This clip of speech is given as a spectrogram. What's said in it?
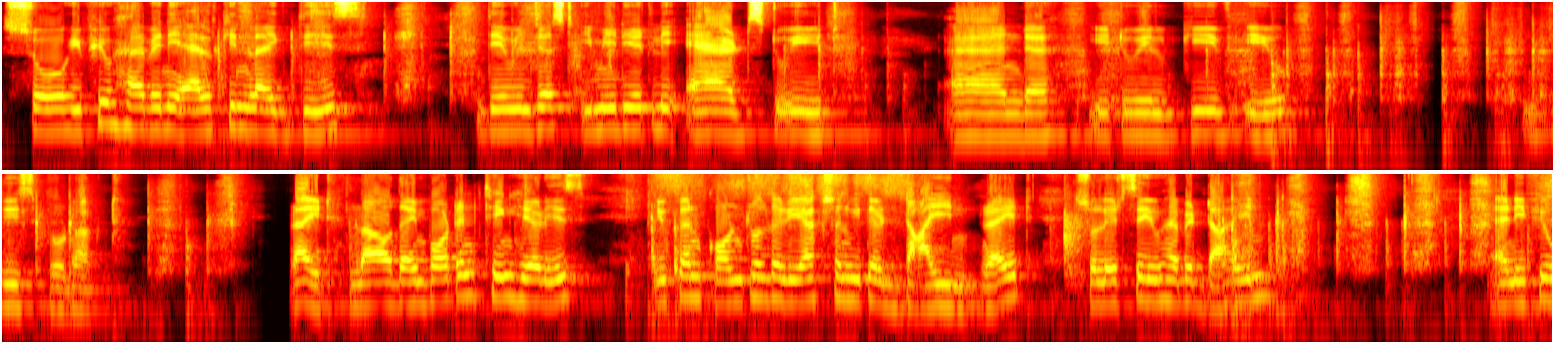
So if you have any alkene like this they will just immediately adds to it and uh, it will give you this product. Right. Now the important thing here is you can control the reaction with a diene right? So let's say you have a diene and if you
